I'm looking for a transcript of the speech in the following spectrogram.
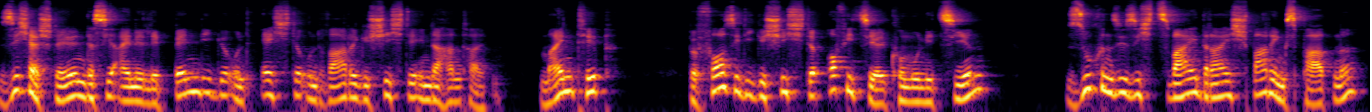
sicherstellen, dass Sie eine lebendige und echte und wahre Geschichte in der Hand halten? Mein Tipp, bevor Sie die Geschichte offiziell kommunizieren, suchen Sie sich zwei, drei Sparringspartner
